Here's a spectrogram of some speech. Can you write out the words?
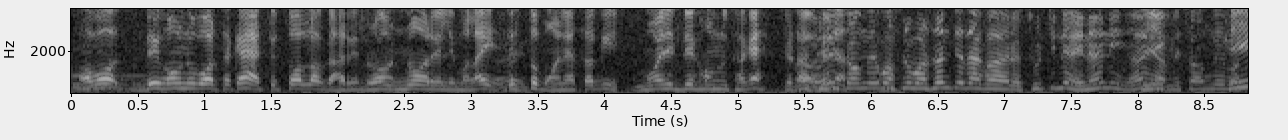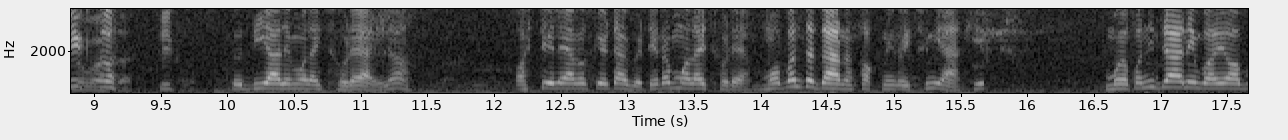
अब देखाउनु पर्छ क्या? त्यो तल्लो घारी र नरेले मलाई यस्तो भनेको छ कि मैले देखाउनु छ क्या? केटा हो फेरि होइन? सँगै बस्नुपर्छ नि त्यता गएर छुट्टी नै होइन नि। है हामी सँगै फिक्स। बस्नुपर्छ छ, फिक्स। त्यो दियाले मलाई छोड्या होइन। अस्ट्रेलियाको केटा भेटेर मलाई छोड्या। म पनि त जान सक्ने रहेछु नि आखिर। म पनि जाने भयो अब।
